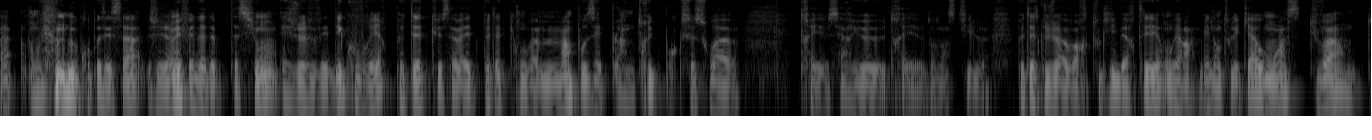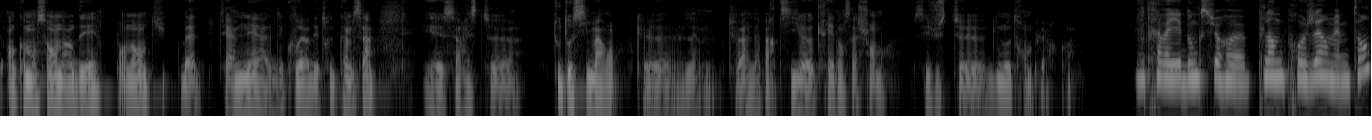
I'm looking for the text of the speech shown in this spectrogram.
voilà, on vient de me proposer ça. J'ai jamais fait d'adaptation et je vais découvrir. Peut-être que ça va être, peut-être qu'on va m'imposer plein de trucs pour que ce soit très sérieux, très dans un style. Peut-être que je vais avoir toute liberté, on verra. Mais dans tous les cas, au moins, tu vois, en commençant en indé, pendant, tu bah, es amené à découvrir des trucs comme ça, et ça reste euh, tout aussi marrant que, la, tu vois, la partie euh, créée dans sa chambre. C'est juste euh, d'une autre ampleur, quoi. Vous travaillez donc sur plein de projets en même temps.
